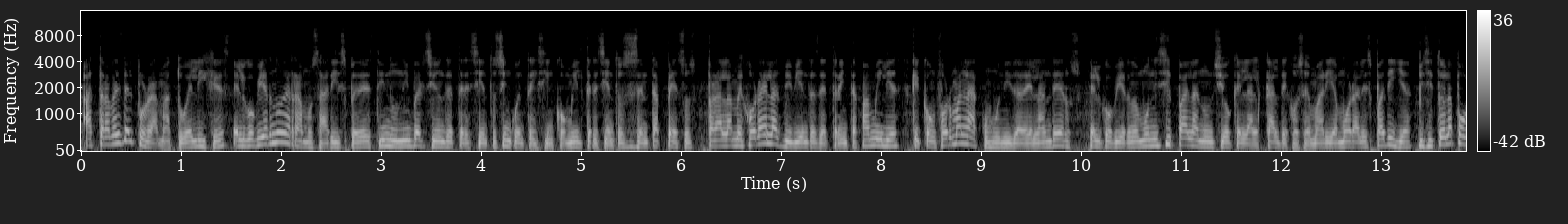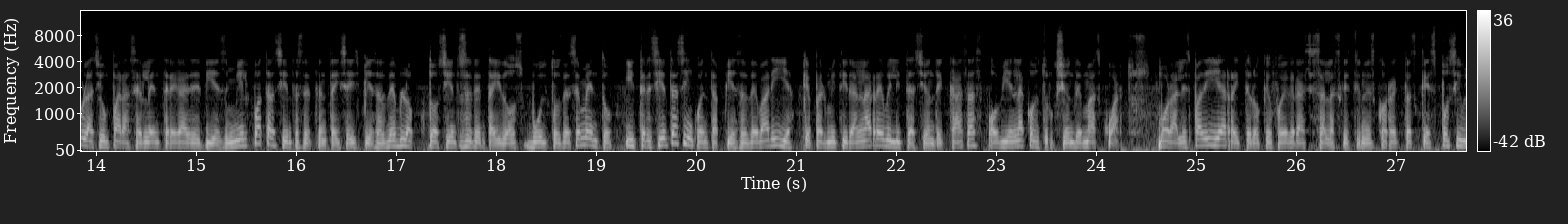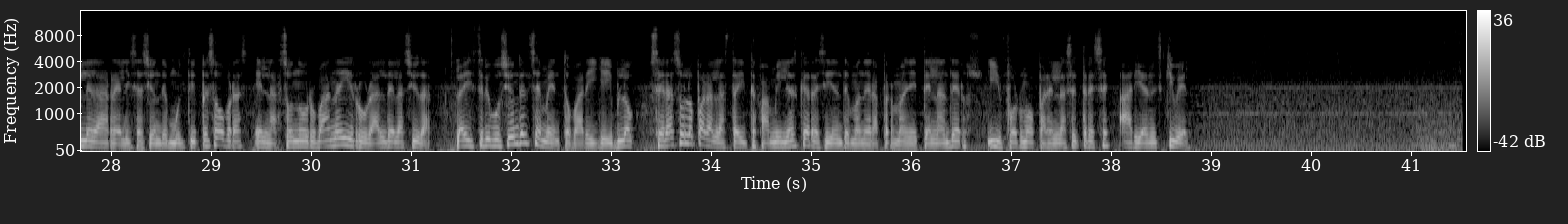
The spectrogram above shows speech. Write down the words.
A través del programa Tú Eliges, el gobierno de Ramos Arizpe destinó una inversión de 355.360 pesos para la mejora de las viviendas de 30 familias que conforman la comunidad de Landeros. El gobierno municipal anunció que el alcalde José María Morales Padilla visitó la población para hacer la entrega de 10.476 piezas de bloc, 272 bultos de cemento y 350 piezas de varilla, que permitirán la rehabilitación de casas o bien la construcción de más cuartos. Morales Padilla reiteró que fue gracias a las gestiones correctas que es posible la realización de múltiples obras en la zona urbana y rural de la ciudad. La distribución del cemento, varilla y bloc será solo para las 30 familias que residen de manera permanente en Landeros, informó para Enlace 13 Ariane Esquivel.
